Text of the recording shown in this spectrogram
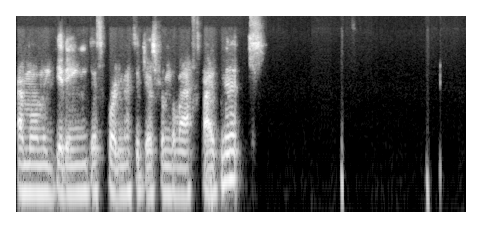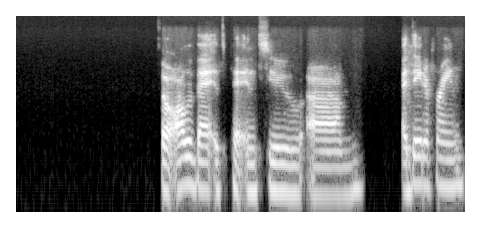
I'm only getting Discord messages from the last five minutes. So all of that is put into um, a data frame.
